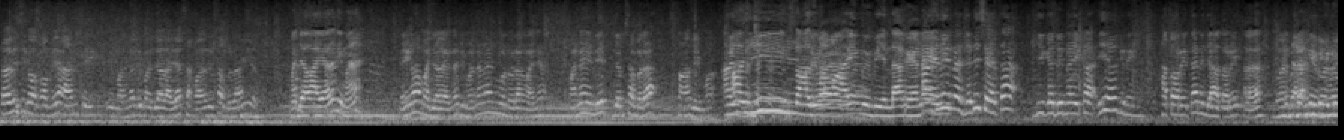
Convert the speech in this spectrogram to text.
Tapi si kokomnya anting, di mana di Majalaya sekolah di sebelah ya. majalaya di mana Ini lah Majalayana di mana kan mun orang nanya, mana yang di jam sabara setengah lima. anjing setengah lima mah aing mimpi indah kene Asli nah jadi saya tak jika dinaika iya gini hatori teh ninja hatori. Teh Anjing, bener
